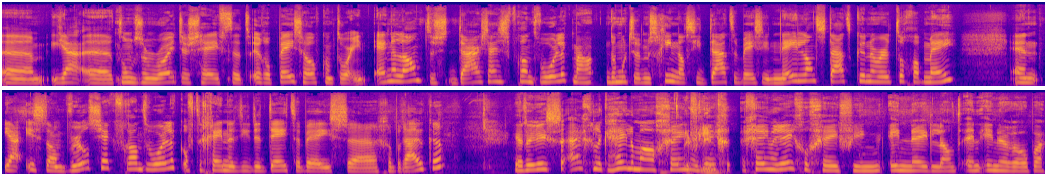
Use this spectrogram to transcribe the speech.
Um, ja, uh, Thomson Reuters heeft het Europese hoofdkantoor in Engeland. Dus daar zijn ze verantwoordelijk. Maar dan moeten we misschien, als die database in Nederland staat... kunnen we er toch wat mee. En ja, is dan WorldCheck verantwoordelijk? Of degene die de database uh, gebruiken? Ja, er is eigenlijk helemaal geen, reg geen regelgeving in Nederland en in Europa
